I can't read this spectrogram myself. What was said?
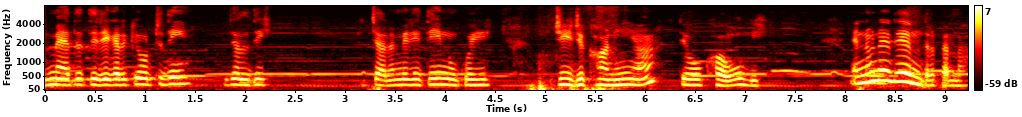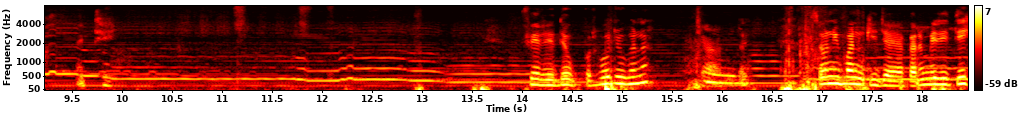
ਮੈਂ ਤਾਂ ਤੇਰੇ ਕਰਕੇ ਉੱਠਦੀ ਆਂ ਜਲਦੀ। ਚੱਲ ਮੇਰੀ ਧੀ ਨੂੰ ਕੋਈ ਚੀਜ਼ ਖਾਣੀ ਆ ਤੇ ਉਹ ਖਾਊਗੀ। ਇਹਨੂੰ ਨੇ ਇਹਦੇ ਅੰਦਰ ਕਰ ਲਾ ਇੱਥੇ। ਫਿਰ ਇਹਦੇ ਉੱਪਰ ਹੋ ਜਾਊਗਾ ਨਾ। ਚੱਲ। ਸੋਹਣੀ ਬਣ ਕੇ ਜਾਇਆ ਕਰ ਮੇਰੀ ਧੀ।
